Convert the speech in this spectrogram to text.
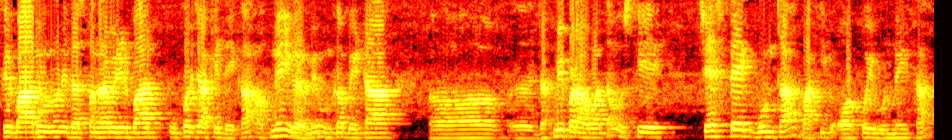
फिर बाद में उन्होंने 10-15 मिनट बाद ऊपर जाके देखा, अपने ही घर में उनका बेटा जख्मी पड़ा हुआ था, उसके चेस्ट पे एक वुंड था, बाकी और कोई वुंड नहीं था।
